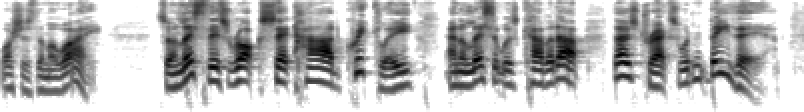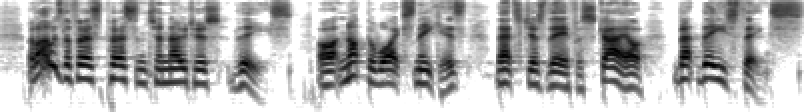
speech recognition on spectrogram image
Washes them away. So, unless this rock set hard quickly and unless it was covered up, those tracks wouldn't be there. But I was the first person to notice these. Oh, not the white sneakers, that's just there for scale, but these things.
